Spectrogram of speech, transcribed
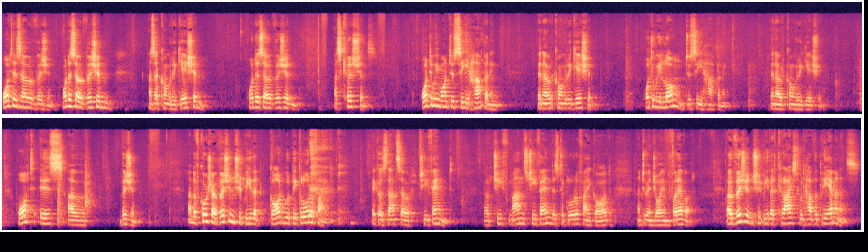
What is our vision? What is our vision as a congregation? What is our vision as Christians? What do we want to see happening in our congregation? What do we long to see happening in our congregation? What is our vision? And of course, our vision should be that God would be glorified, because that's our chief end. Our chief man's chief end is to glorify God and to enjoy Him forever. Our vision should be that Christ would have the preeminence,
